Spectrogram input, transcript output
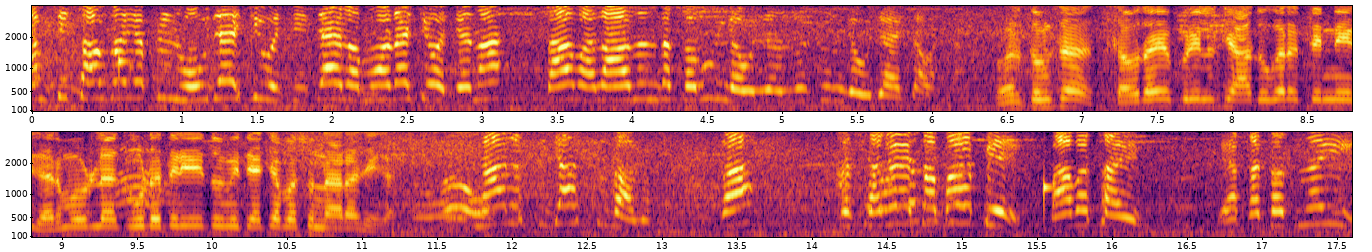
आमची चौदा एप्रिल होऊ द्यायची होती. त्याला मोडायची होते ना तर आम्हाला आनंद करून घेऊ द्या- लुटून घेऊ द्यायचा होता. बरं तुमचं चौदा एप्रिलच्या अगोदर त्यांनी घर मोडलं कुठंतरी तुम्ही त्याच्यापासून नाराज आहे का? नाराज तर जास्त झालो. का? तर सगळ्याचा बाप आहे बाबासाहेब. एकाचाच नाही.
